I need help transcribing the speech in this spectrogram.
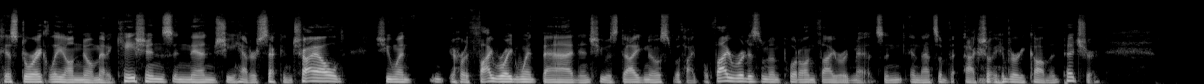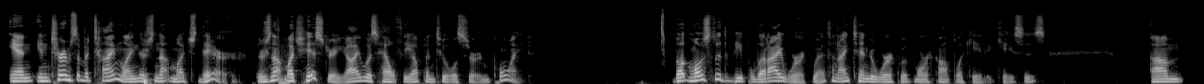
historically on no medications and then she had her second child she went her thyroid went bad and she was diagnosed with hypothyroidism and put on thyroid meds and, and that's a, actually a very common picture and in terms of a timeline there's not much there there's not much history i was healthy up until a certain point but most of the people that i work with and i tend to work with more complicated cases um,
